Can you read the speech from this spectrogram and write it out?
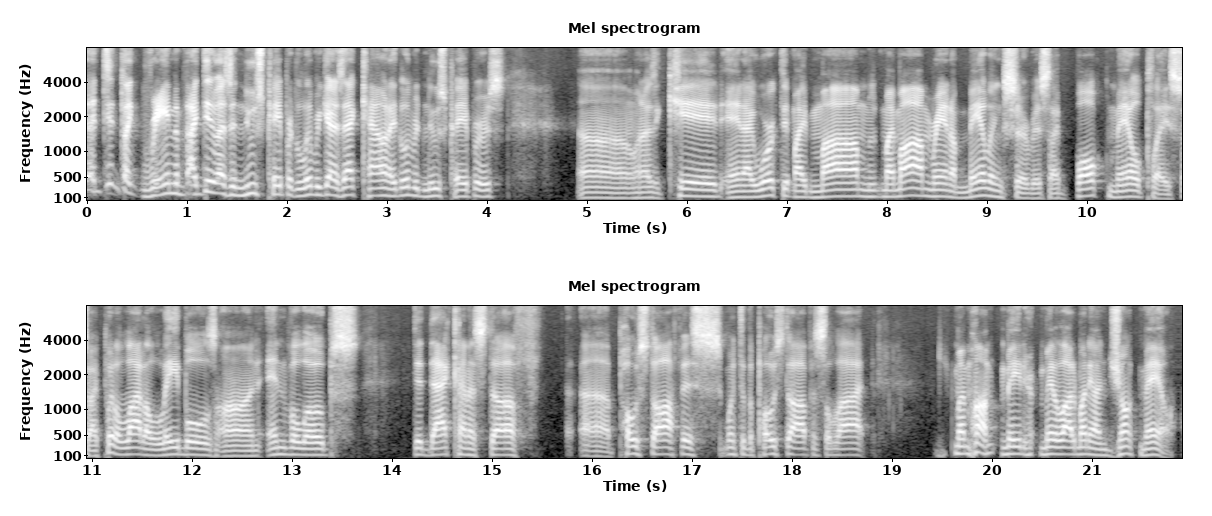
I did like random. I did as a newspaper delivery guy. Does that count? I delivered newspapers uh, when I was a kid, and I worked at my mom. My mom ran a mailing service, a bulk mail place. So I put a lot of labels on envelopes, did that kind of stuff. Uh, post office, went to the post office a lot. My mom made made a lot of money on junk mail,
